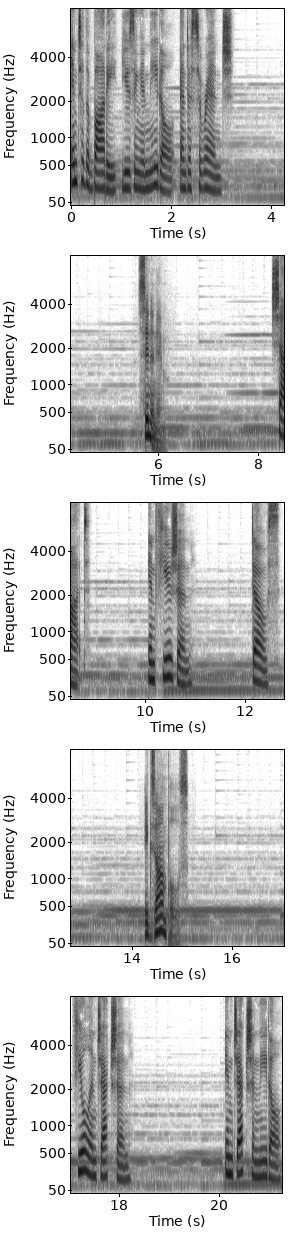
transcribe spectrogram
into the body using a needle and a syringe. Synonym. Shot. Infusion. Dose. Examples. Fuel injection. Injection needle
